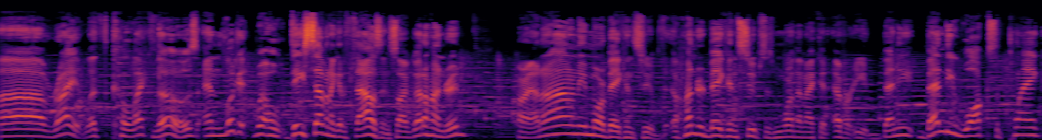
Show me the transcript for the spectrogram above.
Uh, right. Let's collect those and look at. Well, day seven, I got a thousand, so I've got a hundred. All right, I don't, I don't need more bacon soup. A hundred bacon soups is more than I could ever eat. Bendy walks the plank.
